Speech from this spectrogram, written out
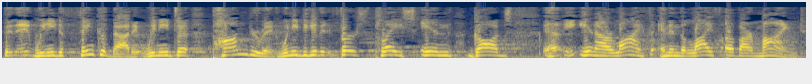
that we need to think about it. We need to ponder it. We need to give it first place in God's, uh, in our life and in the life of our mind.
